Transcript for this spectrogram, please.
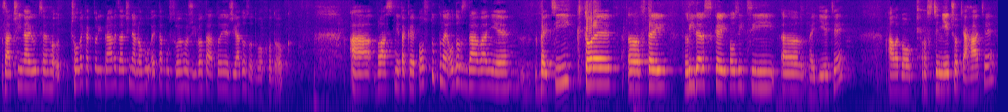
začínajúceho, človeka, ktorý práve začína novú etapu svojho života a to je žiadosť o dôchodok a vlastne také postupné odovzdávanie vecí, ktoré e, v tej líderskej pozícii e, vediete, alebo proste niečo ťaháte.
